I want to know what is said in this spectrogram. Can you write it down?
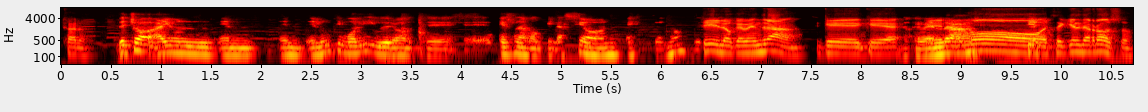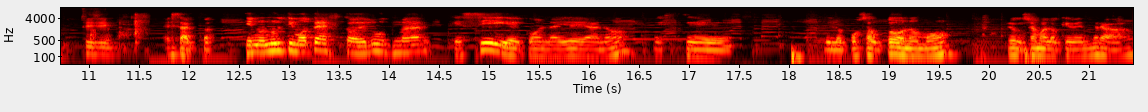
Claro. De hecho, hay un en, el último libro eh, que es una compilación, este, ¿no? Sí, lo que vendrá, que, que, que vendrá. Ezequiel de Rosso. Sí, sí. Exacto. Tiene un último texto de Lutmer que sigue con la idea, ¿no? Este, de lo posautónomo, creo que se llama Lo que vendrá.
